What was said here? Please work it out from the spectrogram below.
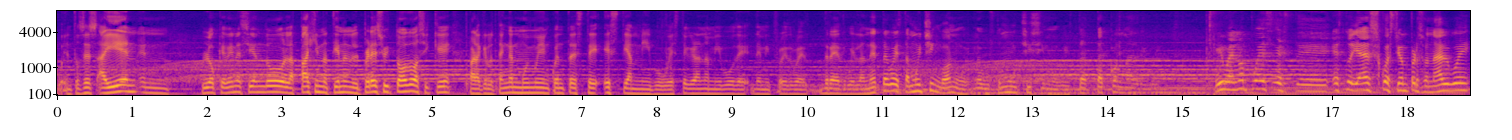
güey. Entonces, ahí en lo que viene siendo la página, tienen el precio y todo, así que para que lo tengan muy muy en cuenta este, este amigo, este gran amigo de, de Metroid Dread, güey. La neta, güey, está muy chingón, güey. Me gustó muchísimo, güey. Está, con madre. Y bueno, pues este, esto ya es cuestión personal, güey.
